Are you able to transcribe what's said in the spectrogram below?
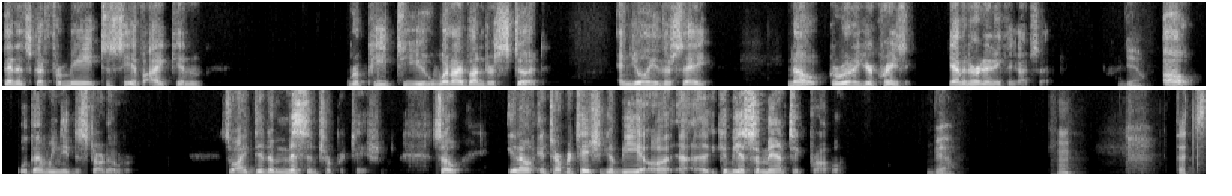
then it's good for me to see if i can repeat to you what i've understood and you'll either say no garuda you're crazy you haven't heard anything i've said Yeah. oh well then we need to start over so i did a misinterpretation so you know interpretation can be a, a- it can be a semantic problem Yeah. Hmm. That's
